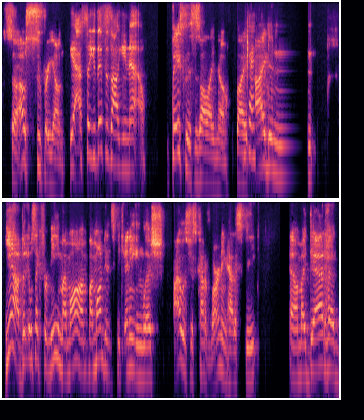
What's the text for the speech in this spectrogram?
So I was super young. Yeah. So you, this is all you know. Basically, this is all I know. Like okay. I didn't. Yeah, but it was like for me, my mom. My mom didn't speak any English. I was just kind of learning how to speak. Uh, my dad had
